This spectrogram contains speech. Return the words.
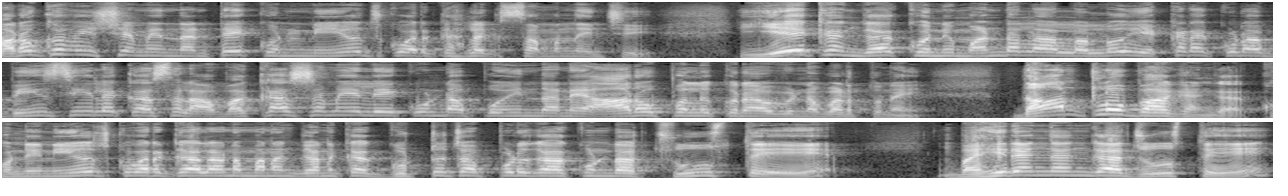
మరొక విషయం ఏంటంటే కొన్ని నియోజకవర్గాలకు సంబంధించి ఏకంగా కొన్ని మండలాలలో ఎక్కడ కూడా బీసీలకు అసలు అవకాశమే లేకుండా పోయిందనే ఆరోపణలు కూడా వినబడుతున్నాయి. దాంట్లో భాగంగా కొన్ని నియోజకవర్గాలను మనం కనుక గుట్టు చప్పుడు కాకుండా చూస్తే బహిరంగంగా చూస్తే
